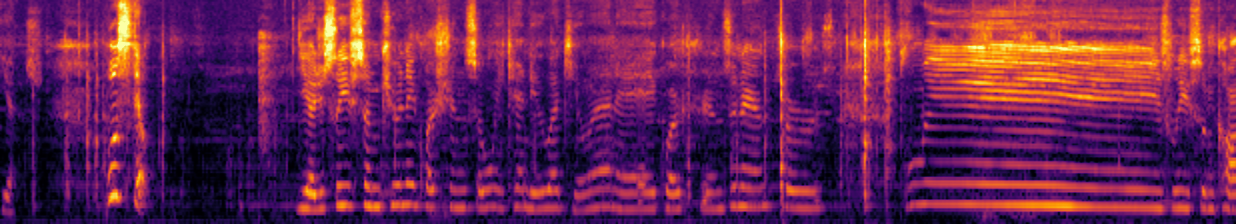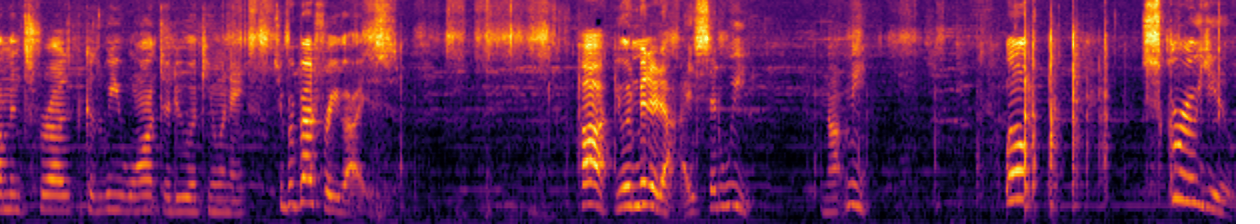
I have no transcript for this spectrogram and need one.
Yes. Well, still. Yeah, just leave some Q&A questions so we can do a Q&A questions and answers. Please leave some comments for us because we want to do a Q&A. Super bad for you guys. Ha, you admitted it. I said we, not me. Well, screw you.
